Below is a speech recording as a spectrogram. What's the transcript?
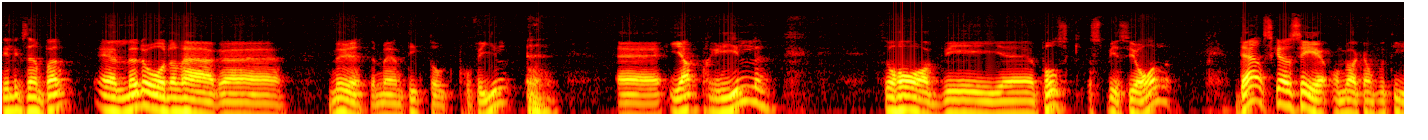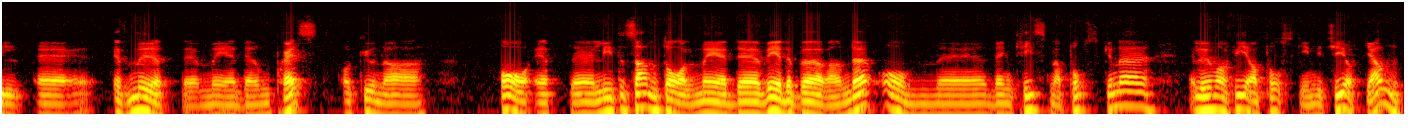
Till exempel. Eller då den här eh, möten med en TikTok-profil. Eh, I april så har vi eh, påskspecial. Där ska jag se om jag kan få till eh, ett möte med en präst och kunna ha ett eh, litet samtal med eh, vederbörande om eh, den kristna påsken eh, eller hur man firar påsken i kyrkan.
